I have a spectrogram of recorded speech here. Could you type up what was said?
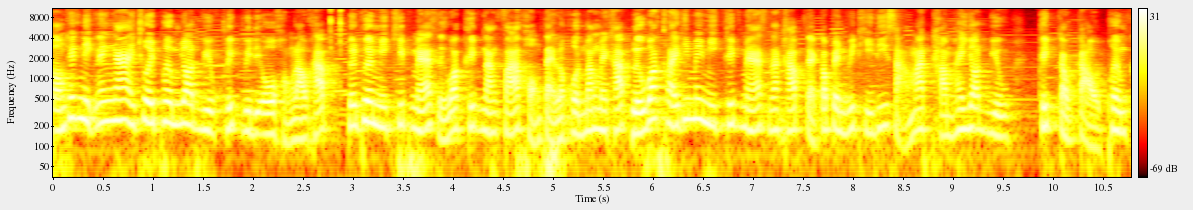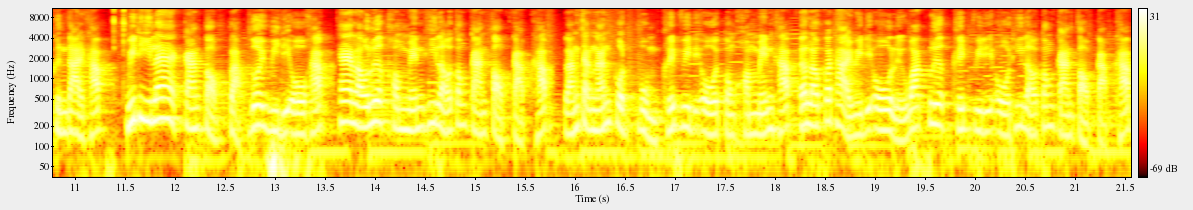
2 เทคนิคง่ายๆช่วยเพิ่มยอดวิวคลิปวิดีโอของเราครับ เพื่อนๆมีคลิปแมสหรือว่าคลิปนางฟ้าของแต่ละคนบ้างไหมครับ หรือว่าใครที่ไม่มีคลิปแมสนะครับแต่ก็เป็นวิธีที่สามารถทำให้ยอดวิวคลิปเก่าๆ เพิ่มขึ้นได้ครับ วิธีแรกการตอบกลับด้วยวิดีโอครับ แค่เราเลือกคอมเมนต์ที่เราต้องการตอบกลับครับ หลังจากนั้นกดปุ่มคลิปวิดีโอตรงคอมเมนต์ครับ แล้วเราก็ถ่ายวิดีโอหรือว่าเลือกคลิปวิดีโอที่เราต้องการตอบกลับครับ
